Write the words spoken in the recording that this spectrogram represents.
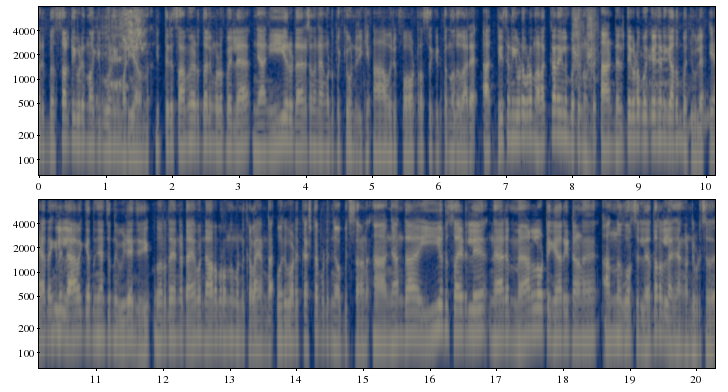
ഒരു ബസ്സാൾട്ടി കൂടെ നോക്കി പോകണമെങ്കിൽ മടിയാവുന്ന. ഇത്തിരി സമയം എടുത്താലും കുഴപ്പമില്ല. ഞാൻ ഈ ഒരു ഡയറക്ഷൻ തന്നെ അങ്ങോട്ട് പൊയ്ക്കൊണ്ടിരിക്കും. ആ ഒരു ഫോട്ടോസ് കിട്ടുന്നത് വരെ. അറ്റ്ലീസ്റ്റ് എനിക്ക് ഇവിടെ കൂടെ നടക്കാനെങ്കിലും പറ്റുന്നുണ്ട്. ആ ഡെൽറ്റ കൂടെ പോയി കഴിഞ്ഞാൽ എനിക്ക് അതും പറ്റൂല. ഏതെങ്കിലും ലാഭക്കകത്ത് ഞാൻ ചെന്ന് വീഴുകയും ചെയ്യും. വെറുതെ എന്റെ ഡയമണ്ട് ആർമർ ഒന്നും കൊണ്ട് കളയണ്ട. ഒരുപാട് കഷ്ടപ്പെട്ട് ഞാൻ ഒപ്പിച്ചതാണ് ആ ഞാൻ ദാ ഈ ഒരു സൈഡിൽ നേരെ മേളിലോട്ട് കയറിയിട്ടാണ് അന്ന് കുറച്ച് ലെതറല്ല ഞാൻ കണ്ടുപിടിച്ചത്.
